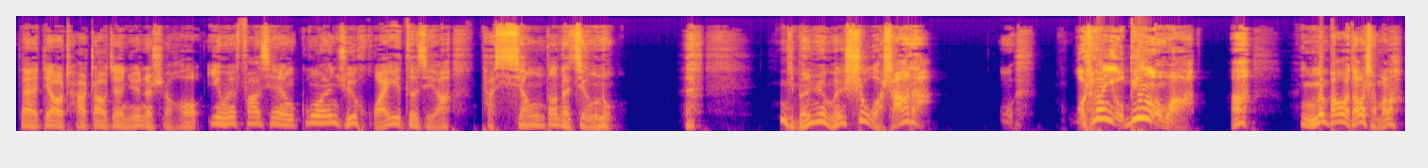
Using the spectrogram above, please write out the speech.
在调查赵建军的时候，因为发现公安局怀疑自己啊，他相当的惊怒。哎，你们认为是我杀的？我我他妈有病啊！我啊，你们把我当什么了？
